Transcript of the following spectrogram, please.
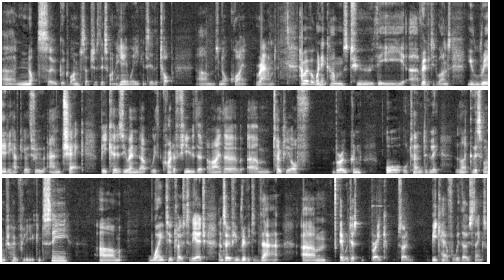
uh, not so good one, such as this one here, where you can see the top um, is not quite round. However, when it comes to the uh, riveted ones, you really have to go through and check because you end up with quite a few that are either um, totally off, broken, or alternatively, like this one, which hopefully you can see, um, way too close to the edge. And so if you riveted that, um, it would just break. So be careful with those things.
